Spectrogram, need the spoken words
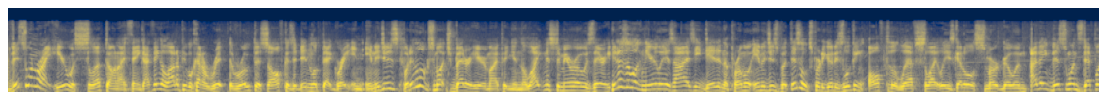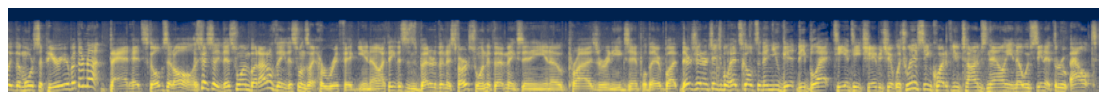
this one right here was slept on, I think. I think a lot of people kind of wrote this off because it didn't look that great in images, but it looks much better here in my opinion. The likeness to Miro is there. He doesn't look nearly as high as he did in the promo images, but this looks pretty good. He's looking off to the left slightly. He's got a little smirk going. I think this one's definitely the more superior, but they're not bad head sculpts at all, especially this one, but I don't think this one's like horrific, you know. I think this is better than his first one, if that makes any, you know, prize or any example there, but there's your interchangeable head sculpts, and then you get the black TNT Championship, which we have seen quite a few times now, you know, we've seen it throughout.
